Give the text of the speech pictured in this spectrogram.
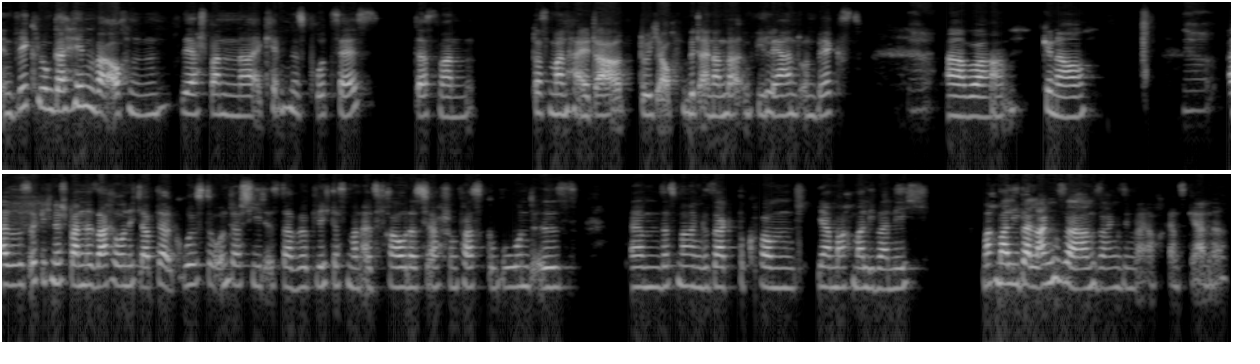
Entwicklung dahin war auch ein sehr spannender Erkenntnisprozess, dass man, dass man halt dadurch auch miteinander irgendwie lernt und wächst. Ja. Aber genau, ja. Also es ist wirklich eine spannende Sache und ich glaube, der größte Unterschied ist da wirklich, dass man als Frau das ja schon fast gewohnt ist, ähm, dass man gesagt bekommt, ja, mach mal lieber nicht. mach mal lieber langsam, sagen sie mir auch ganz gerne.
